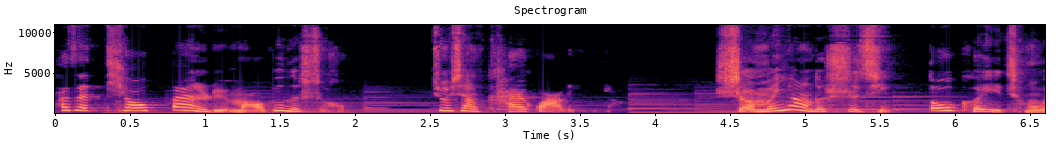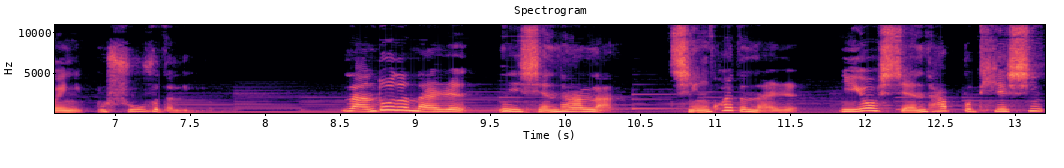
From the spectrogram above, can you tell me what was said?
她在挑伴侣毛病的时候，就像开挂了一样，什么样的事情都可以成为你不舒服的理由。懒惰的男人，你嫌他懒；勤快的男人，你又嫌他不贴心；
